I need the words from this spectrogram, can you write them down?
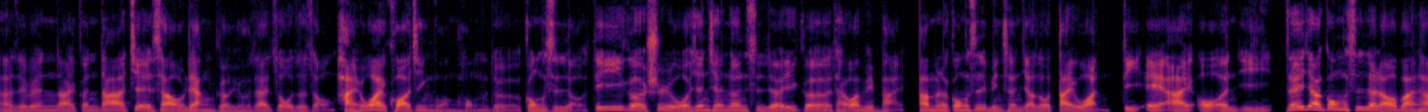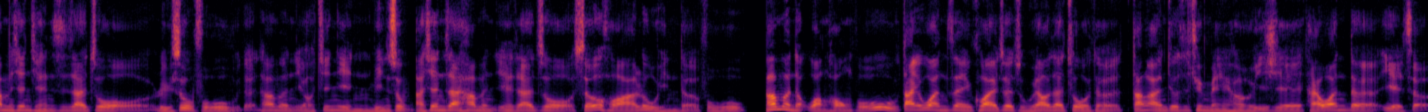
那这边来跟大家介绍两个有在做这种海外跨境网红的公司哦。第一个是我先前认识的一个台湾品牌，他们的公司名称叫做 Daiwan，D A I O N E。这一家公司的老板，他们先前是在做旅宿服务的，他们有经营民宿啊，现在他们也在做奢华露营的服务。他们的网红服务，台湾这一块最主要在做的，当然就是去美合一些台湾的业者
